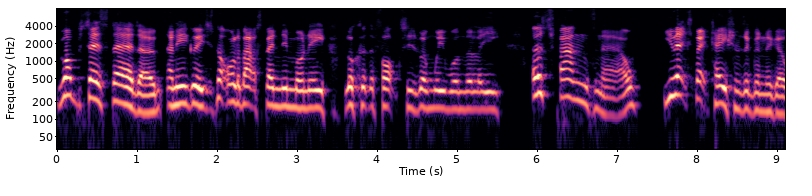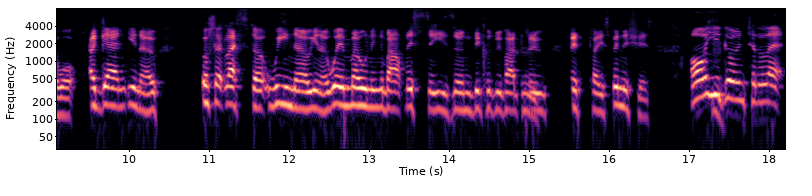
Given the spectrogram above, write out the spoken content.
Rob says there though, and he agrees, it's not all about spending money. Look at the Foxes when we won the league. As fans now, your expectations are going to go up again. You know, us at Leicester, we know, you know, we're moaning about this season because we've had Mm. two fifth place finishes. Are you going to let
